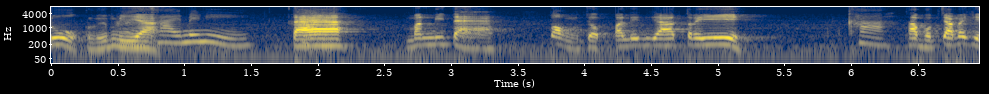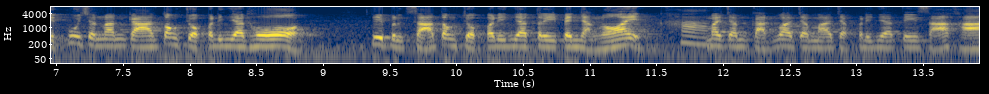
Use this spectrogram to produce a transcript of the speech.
ลูกหรือเมีย ใช่ไม่มีแต่มันมีแต่ต้องจบปริญญาตรี ค่ะ ถ้าผมจำไม่ผิดผู้ชำนาญการต้องจบปริญญาโท ที่ปรึกษาต้องจบปริญญาตรีเป็นอย่างน้อย ค่ะ ไม่จำกัดว่าจะมาจากปริญญาตรีสาขา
